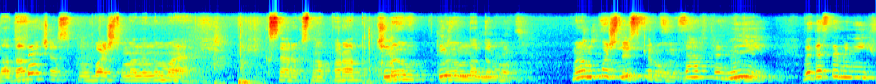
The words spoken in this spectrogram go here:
На даний Все. час, ну бачите, в мене немає ксероксного апарату. Через Ми вам, ми тиждень вам надамо. Ми вам Через почтою місяць? скеруємо. Завтра? Ні. ви дасте мені їх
